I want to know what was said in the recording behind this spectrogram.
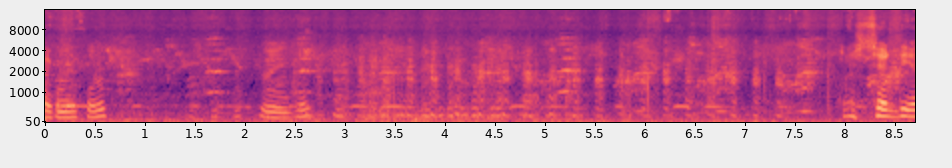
রকমের ফুল। এই যে। দিয়ে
